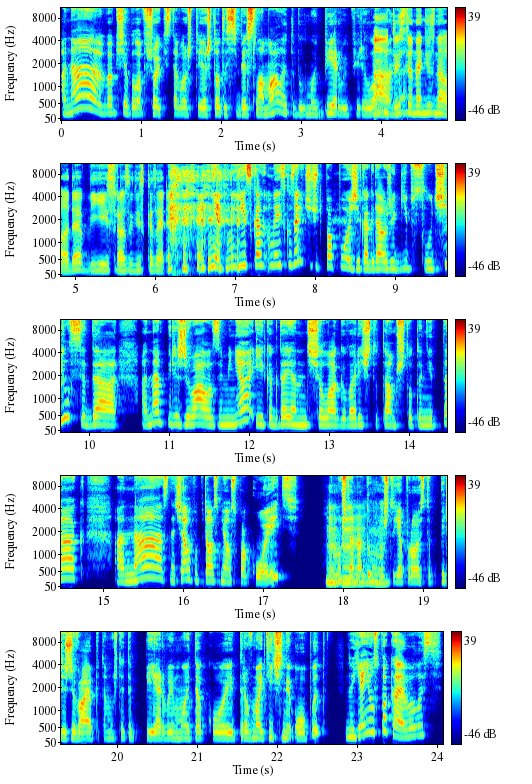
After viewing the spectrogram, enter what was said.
Она вообще была в шоке с того, что я что-то себе сломала. Это был мой первый перелом. А, она... то есть она не знала, да? Ей сразу не сказали. Нет, мы ей, сказ... мы ей сказали чуть-чуть попозже, когда уже гипс случился, да. Она переживала за меня, и когда я начала говорить, что там что-то не так, она сначала попыталась меня успокоить, потому что она думала, что я просто переживаю, потому что это первый мой такой травматичный опыт. Но я не успокаивалась,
